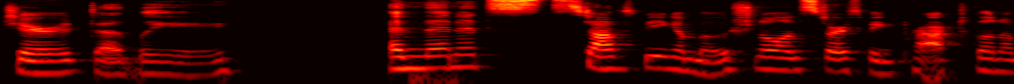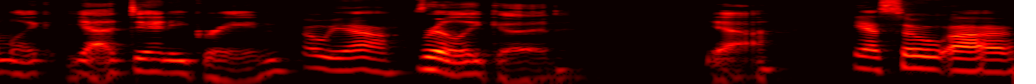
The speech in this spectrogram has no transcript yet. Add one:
Jared Dudley, and then it stops being emotional and starts being practical. And I'm like, yeah, Danny Green, Oh yeah. really good. Yeah, Yeah, so uh,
